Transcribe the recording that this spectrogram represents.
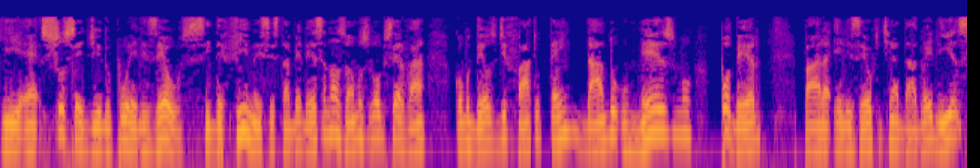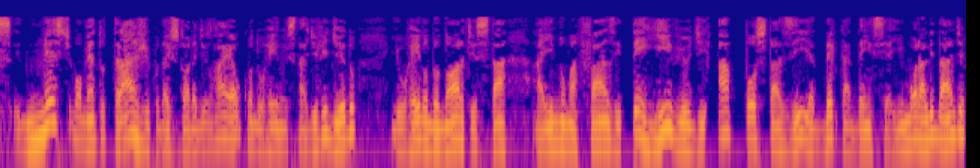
que é sucedido por Eliseu se defina e se estabeleça, nós vamos observar como Deus de fato tem dado o mesmo poder para Eliseu que tinha dado a Elias, neste momento trágico da história de Israel, quando o reino está dividido, e o reino do norte está aí numa fase terrível de apostasia, decadência e imoralidade,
